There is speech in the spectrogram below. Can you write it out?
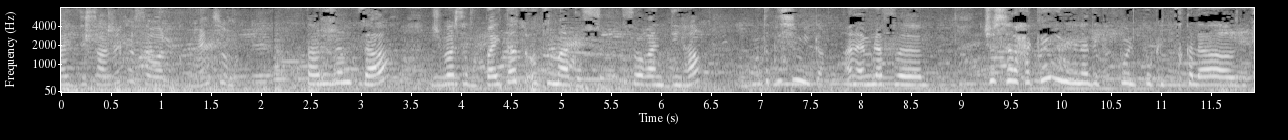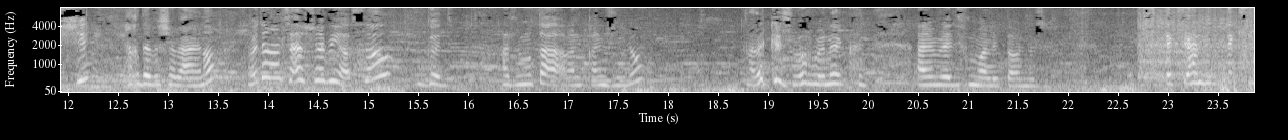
غيديشارجا كنصور لكم هانتوما ترجمتها جبرت هاد البيضات اوتوماتيك سو غنديها ما تعطيش الميكا أنا عامله في شوف صراحة كاين هنا ديك كل بوك الثقله وديك الشيء حق دابا شبعانه بعدا غنتعشى بها سو جود هاد المطاع غنبقى نجيلو هذا كنجبر ما ناكل أنا ملادي في ماليطا ونرجع التاكسي عندي التاكسي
